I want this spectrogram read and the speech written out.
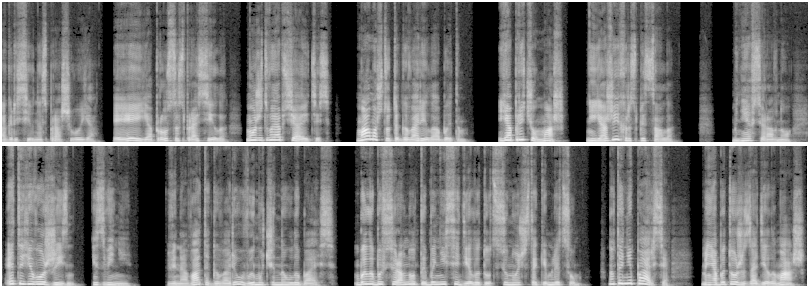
агрессивно спрашиваю я. «Эй, я просто спросила. Может, вы общаетесь? Мама что-то говорила об этом. Я при чем, Маш? Не я же их расписала». «Мне все равно. Это его жизнь. Извини». Виновата, говорю, вымученно улыбаясь. «Было бы все равно, ты бы не сидела тут всю ночь с таким лицом. Но ты не парься. Меня бы тоже задело, Маш».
